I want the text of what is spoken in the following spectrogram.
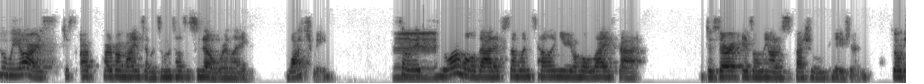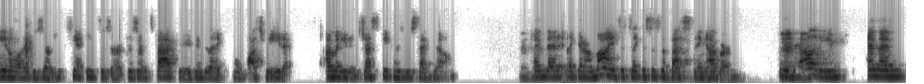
who we are is just a part of our mindset when someone tells us no we're like watch me so it's mm. normal that if someone's telling you your whole life that dessert is only on a special occasion, don't eat a lot of dessert. You can't eat dessert. Dessert's bad for you. You're gonna be like, well, watch me eat it. I'm gonna eat it just because you said no. Mm-hmm. And then, it, like in our minds, it's like this is the best thing ever. But in mm-hmm. reality, and then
